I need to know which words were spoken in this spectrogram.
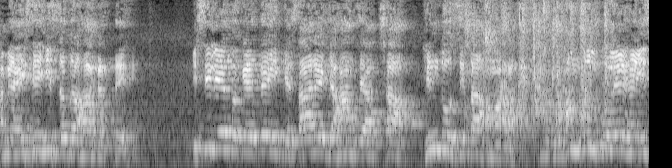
ہمیں ایسے ہی سب رہا کرتے ہیں۔ اسی لیے تو کہتے ہیں کہ سارے جہاں سے اچھا ہندو ستا ہمارا۔ ہم گل بلے ہیں، اس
